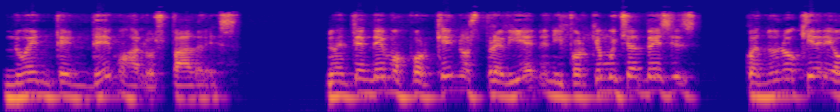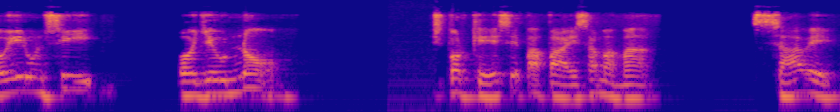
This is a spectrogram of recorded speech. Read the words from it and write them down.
no entendemos a los padres. No entendemos por qué nos previenen y por qué muchas veces cuando uno quiere oír un sí, oye un no. Es porque ese papá, esa mamá, sabe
